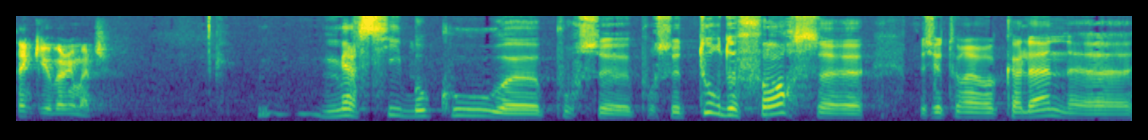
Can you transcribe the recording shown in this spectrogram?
Thank you very much. Merci beaucoup euh, pour, ce, pour ce tour de force, euh, M. Torero-Cullen, euh,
